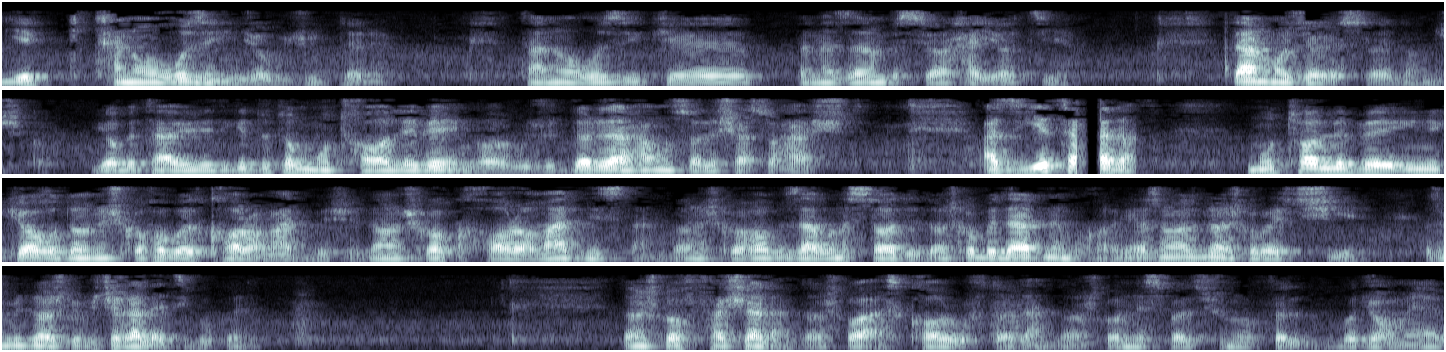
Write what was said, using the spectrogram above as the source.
یک تناقض اینجا وجود داره. تناقضی که به نظرم بسیار حیاتیه. در ماجرای اصلاح دانشگاه. یا به تعبیر دیگه دو تا مطالبه انگار وجود داره در همون سال 68 از یه طرف مطالبه اینه که آقا دانشگاه ها باید کارآمد بشه. دانشگاه ها کارآمد نیستن. دانشگاه ها به زبان ساده دانشگاه به درد نمی‌خوره. اصلا از دانشگاه باید چیه؟ اصلا می دانشگاه که چه غلطی بکنه. دانشگاه فشلن. دانشگاه از کار افتادن. دانشگاه نسبتشون رو با جامعه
